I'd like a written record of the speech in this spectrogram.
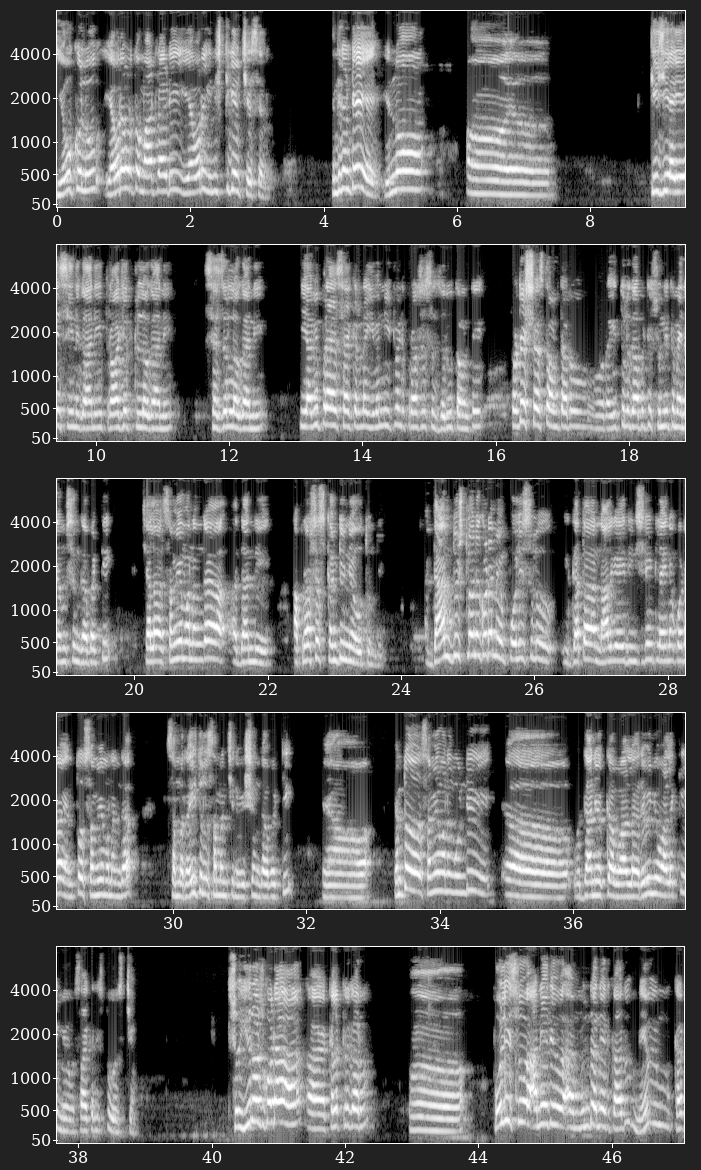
యువకులు ఎవరెవరితో మాట్లాడి ఎవరు ఇన్స్టిగేట్ చేశారు. ఎందుకంటే ఎన్నో టీజీఐఏసీని కానీ ప్రాజెక్టుల్లో కానీ సెజల్లో కానీ ఈ అభిప్రాయ సేకరణ ఇవన్నీ ఇటువంటి ప్రాసెస్ జరుగుతూ ఉంటాయి ప్రొటెస్ట్ చేస్తూ ఉంటారు రైతులు కాబట్టి సున్నితమైన అంశం కాబట్టి చాలా సంయమనంగా దాన్ని ఆ ప్రాసెస్ కంటిన్యూ అవుతుంది. దాని దృష్టిలోనే కూడా మేము పోలీసులు గత నాలుగైదు ఇన్సిడెంట్లు అయినా కూడా ఎంతో సంయమనంగా సమ రైతులకు సంబంధించిన విషయం కాబట్టి ఎంతో సంయమనంగా ఉండి దాని యొక్క వాళ్ళ రెవెన్యూ వాళ్ళకి మేము సహకరిస్తూ వచ్చాం. సో ఈరోజు కూడా కలెక్టర్ గారు పోలీసు అనేది ముందు అనేది కాదు మేము కరెక్ట్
